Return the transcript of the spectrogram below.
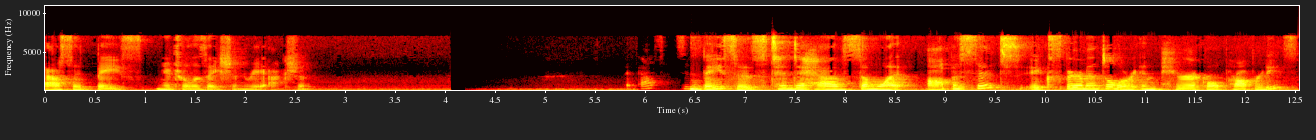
acid-base neutralization reaction. Acids and bases tend to have somewhat opposite experimental or empirical properties.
